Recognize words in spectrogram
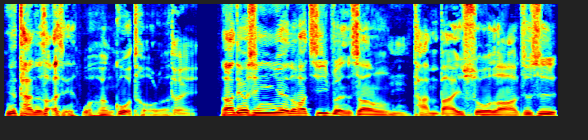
你是弹的时候，而且我好像过头了。对。那流行音乐的话，基本上坦白说了，就是。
